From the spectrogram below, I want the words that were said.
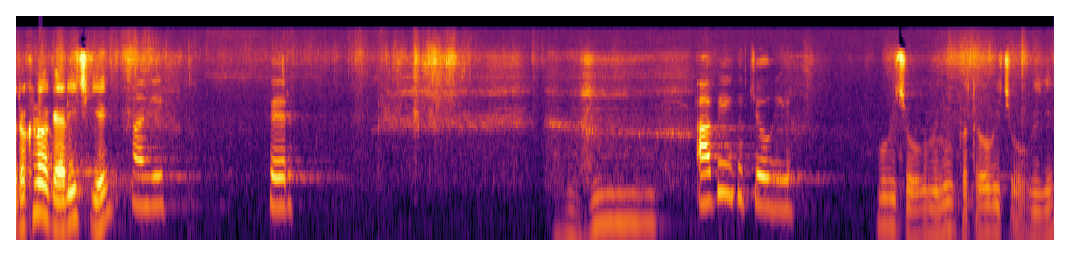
ਰੱਖਣਾ ਕੈਰੀ ਚ ਹੀ ਹੈ। ਹਾਂਜੀ। ਫਿਰ? ਆ ਵੀ ਕੁਝ ਹੋ ਗਿਆ ਉਹ ਵੀ ਚੋਗ ਮੈਨੂੰ ਪਤਾ ਉਹ ਵੀ ਚੋਗ ਹੀ ਹੈ।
